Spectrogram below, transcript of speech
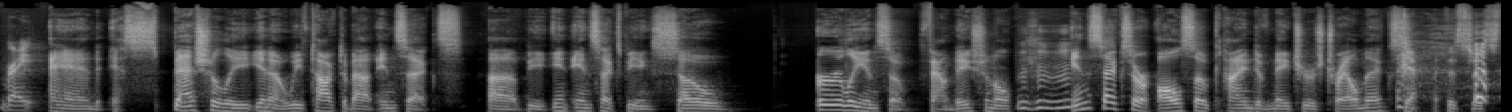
Right. and especially you know we've talked about insects uh be, in, insects being so early and so foundational insects are also kind of nature's trail mix Yeah. It's just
